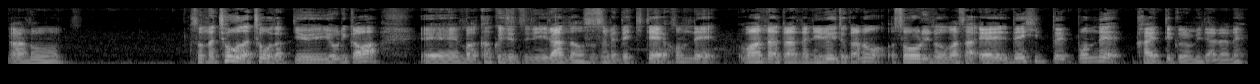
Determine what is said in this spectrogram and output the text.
あの、そんな長打長打っていうよりかは、えー、まあ、確実にランナーを進めてきて、ほんで、ワンアウトランナー二塁とかの走塁のうまさ、えー、で、ヒット一本で帰ってくるみたいなね。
